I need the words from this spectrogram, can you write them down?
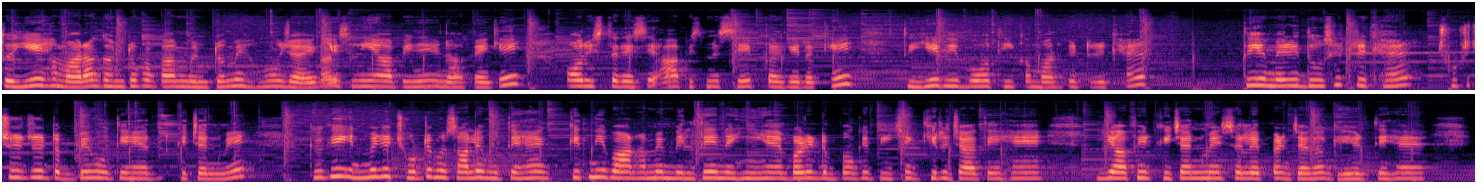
तो ये हमारा घंटों का काम मिनटों में हो जाएगा, इसलिए आप इन्हें ना फेंकें और इस तरह से आप इसमें सेव करके रखें। तो ये भी बहुत ही कमाल की ट्रिक है। तो ये मेरी दूसरी ट्रिक है छोटे छोटे जो डब्बे होते हैं किचन में, क्योंकि इनमें जो छोटे मसाले होते हैं, कितनी बार हमें मिलते नहीं हैं, बड़े डब्बों के पीछे गिर जाते हैं या फिर किचन में चले पर जगह घेरते हैं।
